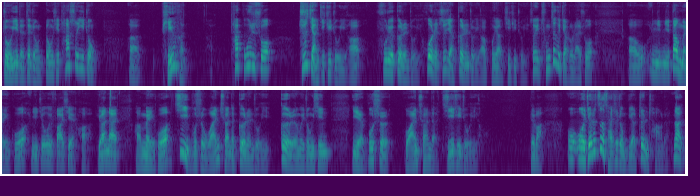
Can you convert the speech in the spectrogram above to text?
主义的这种东西，它是一种呃平衡，它不是说。只讲集体主义而忽略个人主义，或者只讲个人主义而不要集体主义。所以从这个角度来说，呃，你你到美国，你就会发现哈，原来啊，美国既不是完全的个人主义，个人为中心，也不是完全的集体主义，对吧？我我觉得这才是种比较正常的。那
